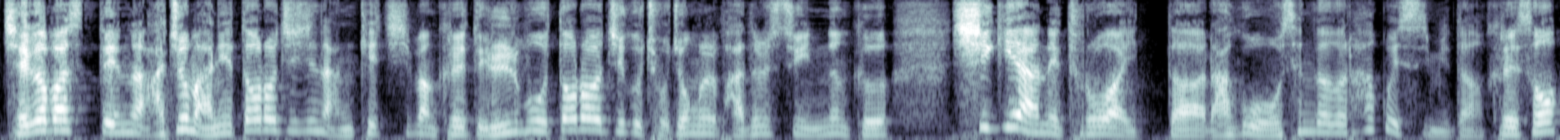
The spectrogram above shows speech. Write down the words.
제가 봤을 때는 아주 많이 떨어지진 않겠지만 그래도 일부 떨어지고 조정을 받을 수 있는 그 시기 안에 들어와 있다라고 생각을 하고 있습니다. 그래서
